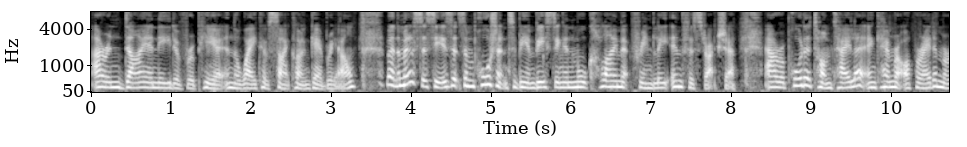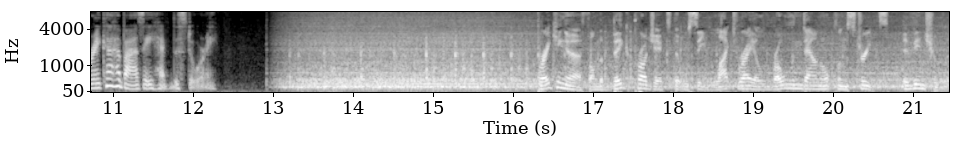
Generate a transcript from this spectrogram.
are in dire need of repair in the wake of Cyclone Gabrielle. But the minister says it's important to be investing in more climate friendly infrastructure. Our reporter Tom Taylor and camera operator Marika Khabazi have the story. Breaking earth on the big project that will see light rail rolling down Auckland streets eventually.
